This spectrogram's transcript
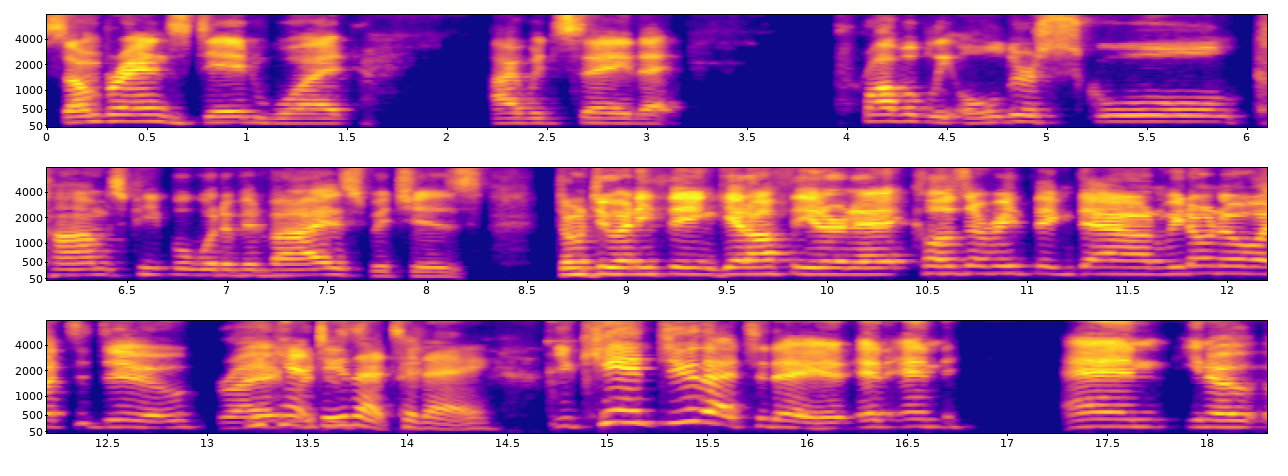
some brands did what I would say that probably older school comms people would have advised, which is don't do anything, get off the internet, close everything down. We don't know what to do, right? You can't which do is, that today. You can't do that today. And and and you know,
